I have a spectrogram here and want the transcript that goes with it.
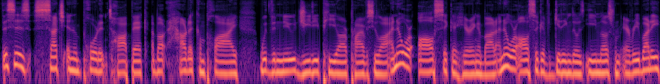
this is such an important topic about how to comply with the new GDPR privacy law. I know we're all sick of hearing about it. I know we're all sick of getting those emails from everybody,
